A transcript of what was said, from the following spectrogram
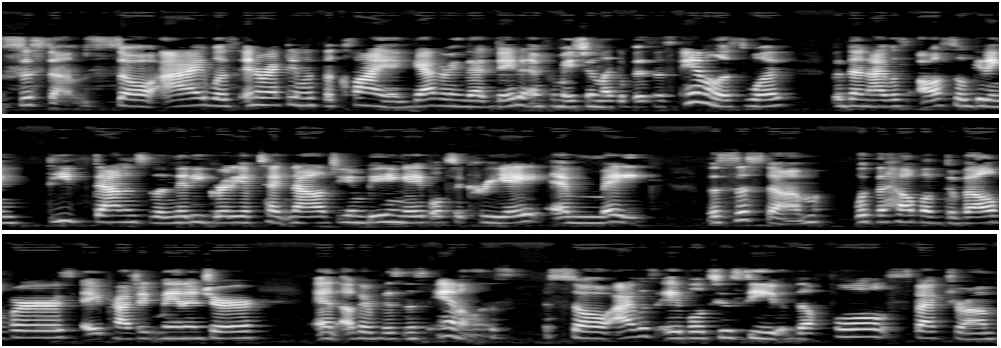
systems. So I was interacting with the client, gathering that data information like a business analyst would. But then I was also getting deep down into the nitty gritty of technology and being able to create and make the system with the help of developers, a project manager, and other business analysts. So I was able to see the full spectrum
